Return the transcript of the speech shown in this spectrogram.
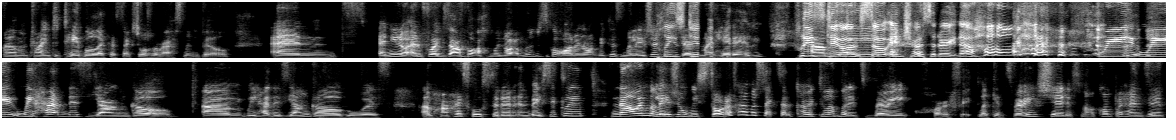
um, trying to table like a sexual harassment bill, and and you know, and for example, oh my god, I'm gonna just go on and on because Malaysia Please just does do. my head in. Please Um, do. I'm so interested right now. we we we had this young girl. Um, we had this young girl who was um, a high school student, and basically now in Malaysia we sort of have a sex ed curriculum, but it's very horrific. Like it's very shit. It's not comprehensive.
